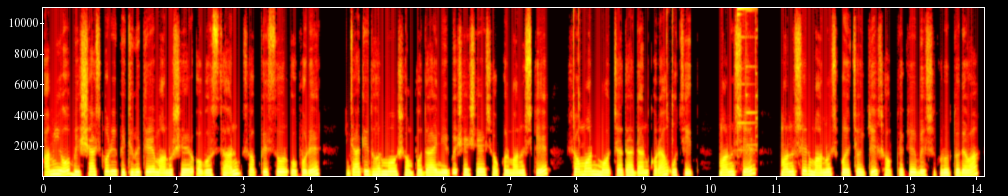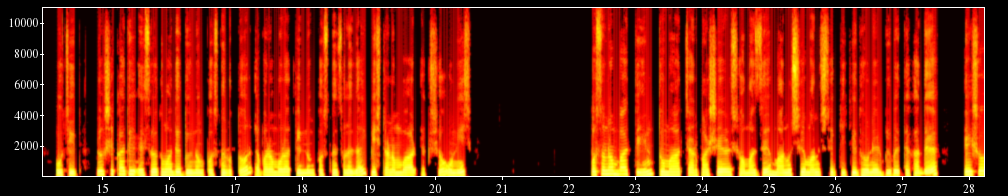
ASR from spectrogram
আমিও বিশ্বাস করি পৃথিবীতে মানুষের অবস্থান সবকিছুর উপরে। জাতি, ধর্ম, সম্প্রদায় নির্বিশেষে সকল মানুষকে সমান মর্যাদা দান করা উচিত। মানুষের মানুষের মানুষ পরিচয়কে সব থেকে বেশি গুরুত্ব দেওয়া উচিত। প্রিয় শিক্ষার্থী এছাড়াও তোমাদের দুই নং প্রশ্নের উত্তর। এবার আমরা তিন নং প্রশ্নে চলে যাই। পৃষ্ঠা নম্বর একশো উনিশ। প্রশ্ন নম্বর তিন, তোমার চারপাশের সমাজে মানুষে মানুষে কি কি ধরনের বিভেদ দেখা দেয়? এইসব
